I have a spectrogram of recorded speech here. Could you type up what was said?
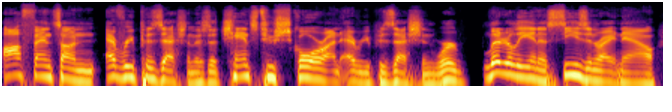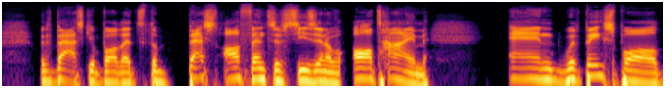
offense on every possession. There's a chance to score on every possession. We're literally in a season right now with basketball that's the best offensive season of all time. And with baseball,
